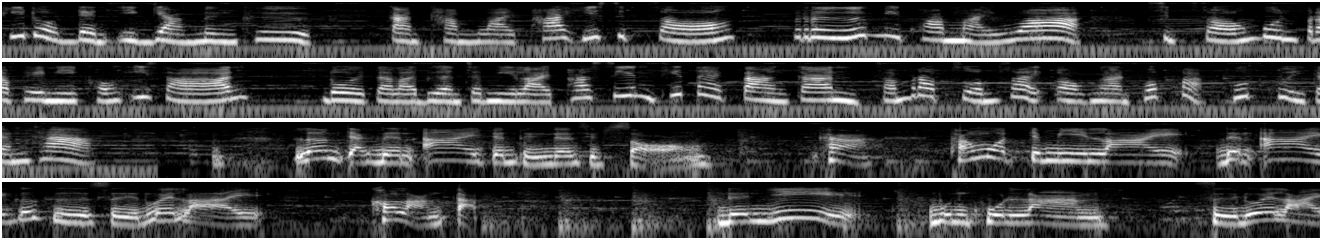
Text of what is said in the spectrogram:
ที่โดดเด่นอีกอย่างหนึ่งคือ การทำลายผ้าฮิต12 หรือมีความหมายว่า 12 บุญประเพณีของอีสาน โดยแต่ละเดือนจะมีลายผ้าสิ้นที่แตกต่างกันสำหรับสวมใส่ออกงานพบปะพูดคุยกันค่ะ เริ่มจากเดือนอ้ายจนถึงเดือน 12 ค่ะ ทั้งหมดจะมีลายเดือนอ้ายก็คือสื่อด้วยลายข้าวหลามตัด เดือนยี่บุญคูณลาน สื่อด้วยลาย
